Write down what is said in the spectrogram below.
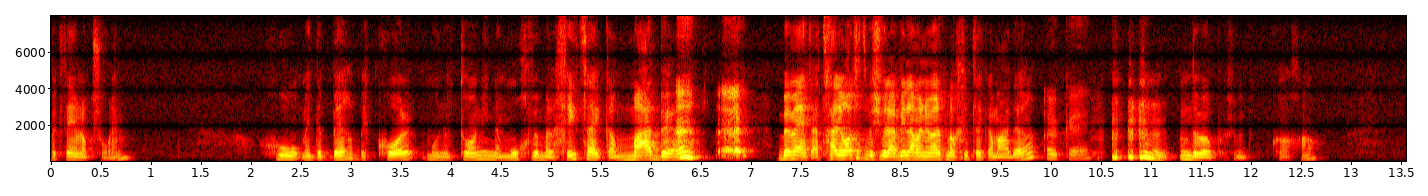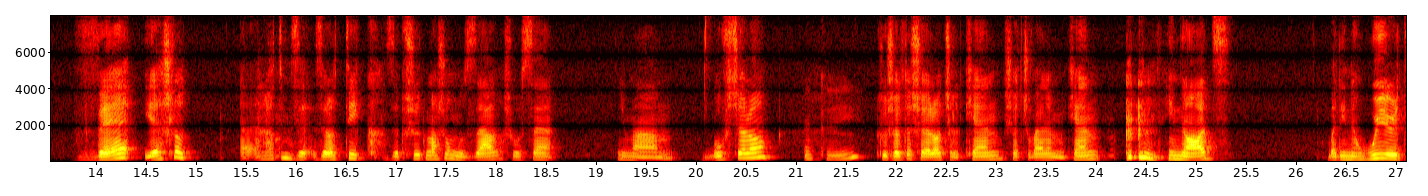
בקטעים לא קשורים. הוא מדבר בקול מונוטוני נמוך ומלחיץ like a mother. באמת, את צריכה לראות את זה בשביל להבין למה אני אומרת מלחיץ like a mother. אוקיי. הוא מדבר פשוט ככה. ויש לו, אני לא יודעת אם זה, זה לא תיק, זה פשוט משהו מוזר שהוא עושה עם הגוף שלו. אוקיי. כשהוא שואל את השאלות של כן, שהתשובה אליהם היא כן, he nods, but in a weird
